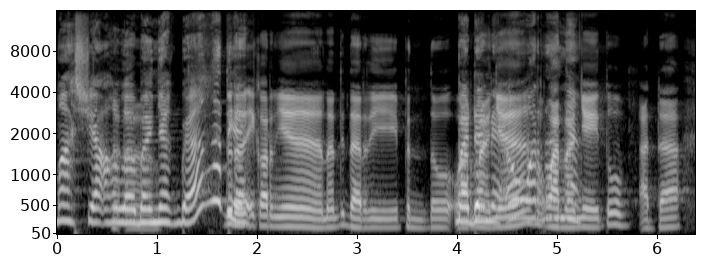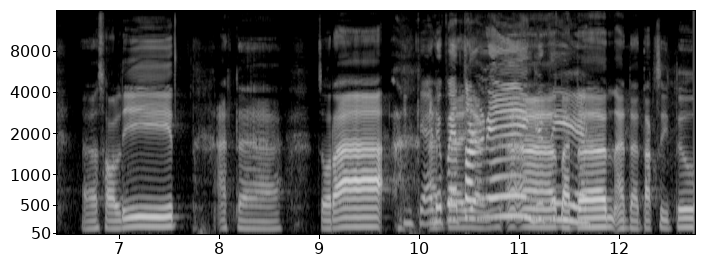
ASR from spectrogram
Masya Allah banyak banget Itu ya. dari ekornya. Nanti dari bentuk Badannya, warnanya, oh, warnanya. warnanya itu ada uh, solid, ada corak, Oke, ada patternnya yang, uh, gitu ya. pattern, ada taksido.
